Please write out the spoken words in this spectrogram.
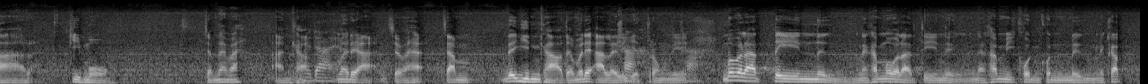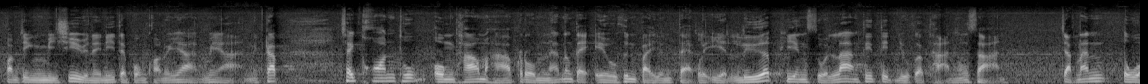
ลากี่โมงจำได้ไหม อ่านข่าวไม่ได้ไม่ได้อ่านใช่ไหมฮะจำได้ยินข่าวแต่ไม่ได้อ่านรายละเอียดค่ะตรงนี้ ค่ะเมื่อเวลาตีหนึ่งนะครับเมื่อเวลาตีหนึ่งนะครับมีคนคนหนึ่งนะครับความจริงมีชื่ออยู่ในนี้ แต่ผมขออนุญาตไม่อ่านนะครับ ใช้ค้อนทุบองค์เท้ามหาพรหมนะตั้งแต่เอวขึ้นไปจนแตกละเอียดเหลือเพียงส่วนล่างที่ติดอยู่กับฐานของศาลจากนั้นตัว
